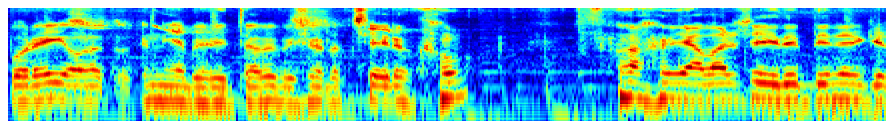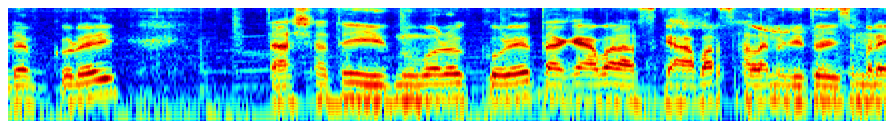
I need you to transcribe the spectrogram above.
পরেই ওকে নিয়ে বেরোতে হবে। বিষয়টা হচ্ছে এরকম। আমি আবার সেই ঈদের দিনের গেট আপ করেই তার সাথে ঈদ মুবারক করে তাকে আবার আজকে আবার সালামি দিতে হয়েছে মানে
